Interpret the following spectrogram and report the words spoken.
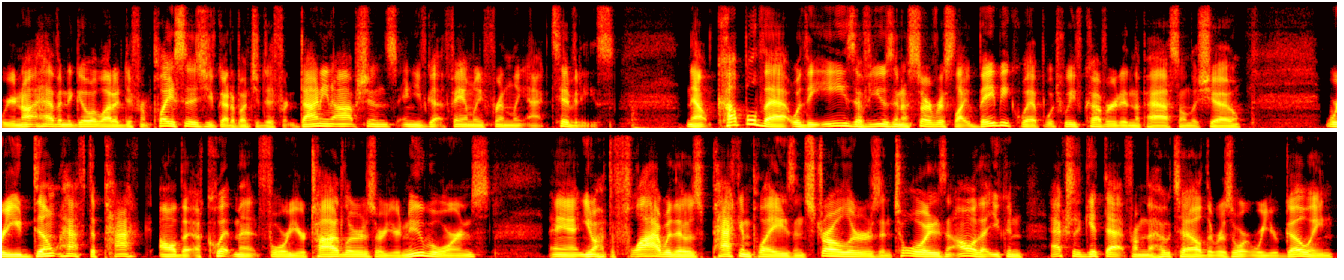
where you're not having to go a lot of different places. You've got a bunch of different dining options and you've got family friendly activities. Now, couple that with the ease of using a service like BabyQuip, which we've covered in the past on the show, where you don't have to pack all the equipment for your toddlers or your newborns and you don't have to fly with those pack and plays and strollers and toys and all of that. You can actually get that from the hotel, the resort where you're going.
